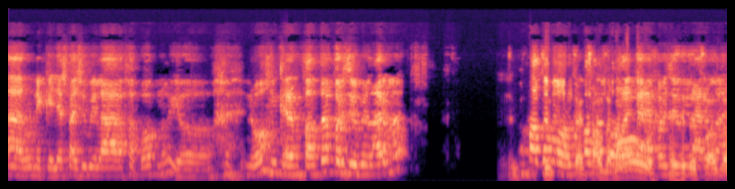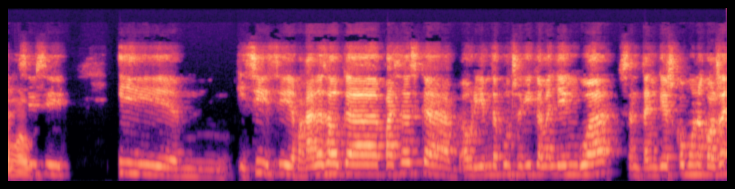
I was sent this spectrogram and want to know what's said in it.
Eh, L'únic que ella es va jubilar fa poc, no? Jo, no? Encara em falta per jubilar-me. Em falta molt, em Et falta, molt, encara per falta jubilar-me. molt. Sí, sí. I, I sí, sí, a vegades el que passa és que hauríem d'aconseguir que la llengua s'entengués com una cosa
